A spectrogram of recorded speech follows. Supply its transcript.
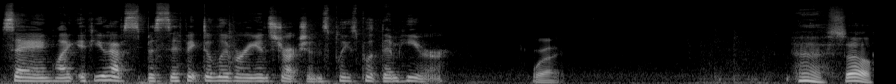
saying like if you have specific delivery instructions, please put them here. right so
